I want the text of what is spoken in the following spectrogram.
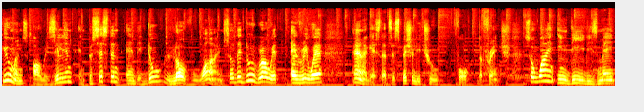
humans are resilient and persistent and they do love wine, so they do grow it everywhere, and I guess that's especially true for the French. So wine indeed is made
